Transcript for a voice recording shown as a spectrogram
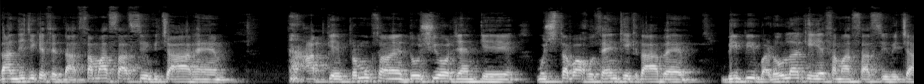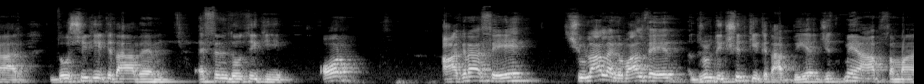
गांधी जी के सिद्धांत, समाजशास्त्री विचार हैं आपके प्रमुख दोषी और जैन के मुशतबा हुसैन की किताब है। बीपी बडोला की है समाजशास्त्री विचार। दोषी की किताब है एस एन दोषी की। और आगरा से शिवलाल अग्रवाल से ध्रुव दीक्षित की किताब भी है, जिसमें आप समा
